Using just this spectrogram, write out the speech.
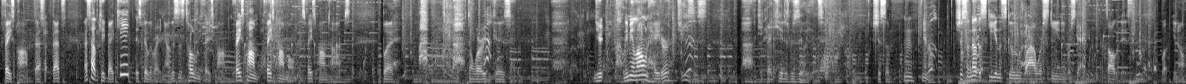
Face palm. That's that's that's how the kickback kid is feeling right now. This is totally face palm. Face palm. Face palm moments. Face palm times. But uh, don't worry because you leave me alone, hater. Jesus. Uh, the kickback kid is resilient. It's just a, mm, you know, it's just another ski in the school while we're skiing and we're scatting. That's all it is. But, you know,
